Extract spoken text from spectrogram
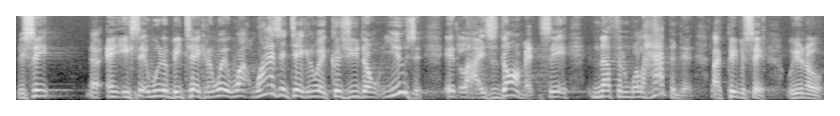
You see, And he said, Would it be taken away? Why, why is it taken away? Because you don't use it. It lies dormant. See, nothing will happen to it. Like people say, Well, you know,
